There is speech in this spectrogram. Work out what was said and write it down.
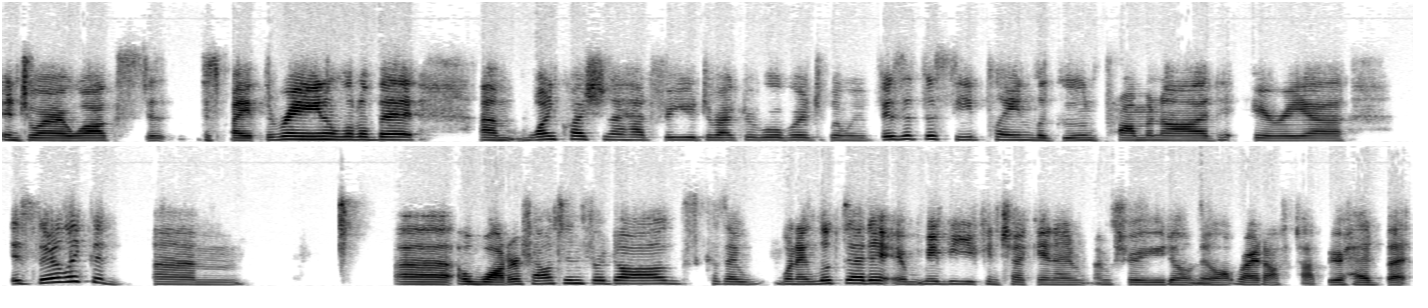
enjoy our walks d- despite the rain a little bit. Um, one question I had for you, Director Wooldridge, when we visit the Seaplane Lagoon Promenade area, is there like a, um, uh, a water fountain for dogs because I when I looked at it, and maybe you can check in. I'm, I'm sure you don't know right off top of your head, but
